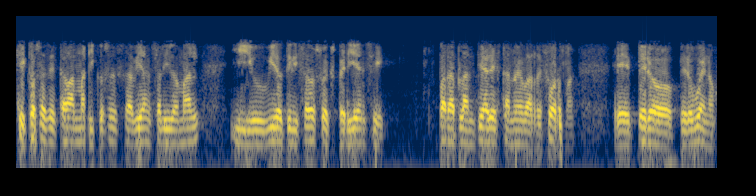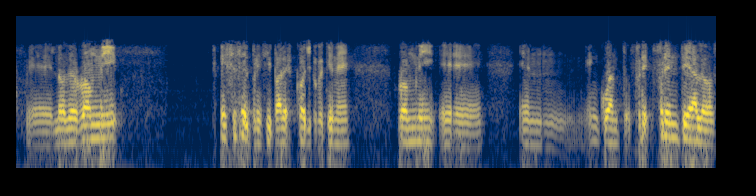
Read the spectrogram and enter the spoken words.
qué cosas estaban mal y cosas habían salido mal y hubiera utilizado su experiencia para plantear esta nueva reforma. Eh, pero pero bueno, eh, lo de Romney ese es el principal escollo que tiene Romney eh, en, en cuanto fre frente a los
